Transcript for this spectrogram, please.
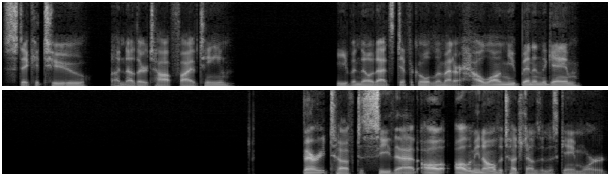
stick it to another top five team. even though that's difficult no matter how long you've been in the game. Very tough to see that. All, all I mean, all the touchdowns in this game were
